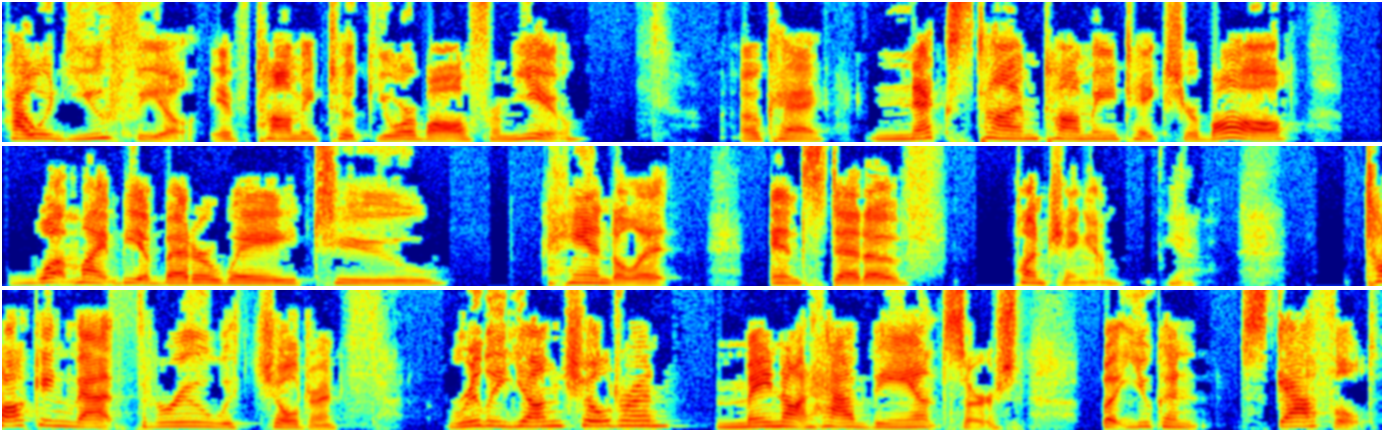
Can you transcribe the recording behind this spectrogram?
How would you feel if Tommy took your ball from you? Okay, next time Tommy takes your ball, what might be a better way to handle it instead of punching him? Yeah. Talking that through with children. Really young children may not have the answers, but you can scaffold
